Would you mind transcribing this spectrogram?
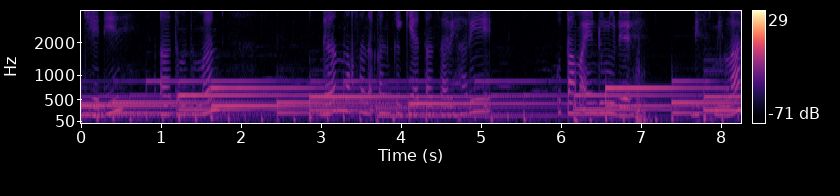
Jadi, uh, teman-teman, dalam melaksanakan kegiatan sehari-hari utamain dulu deh. Bismillah.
